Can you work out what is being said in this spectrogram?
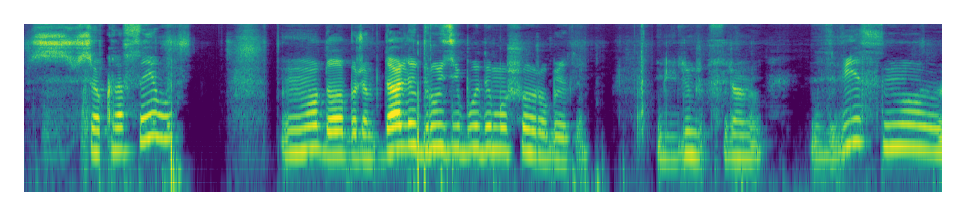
Все красиво. Ну, добре. Далі, друзі, будемо що робити? Звісно,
